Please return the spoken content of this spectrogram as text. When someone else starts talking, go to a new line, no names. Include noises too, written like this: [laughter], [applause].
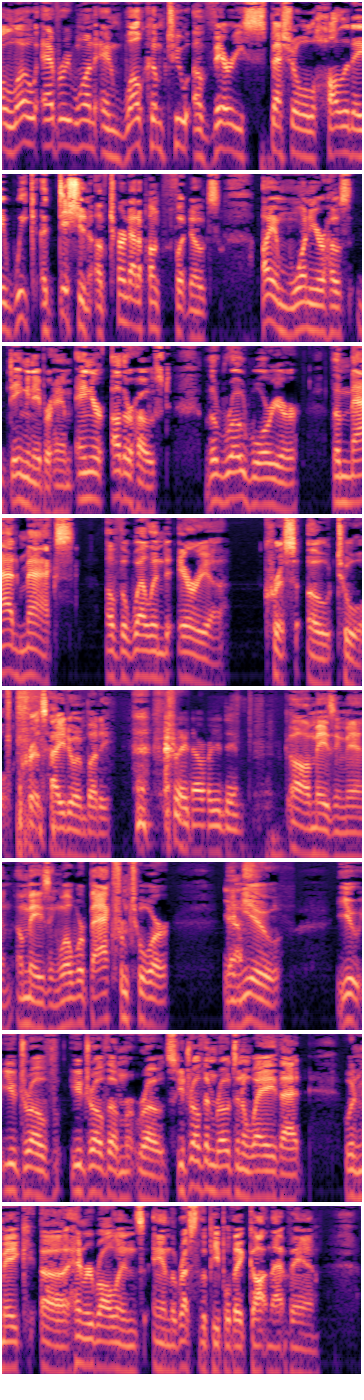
Hello, everyone, and welcome to a very special holiday week edition of Turned Out a Punk Footnotes. I am one of your hosts, Damian Abraham, and your other host, the Road Warrior, the Mad Max of the Welland area, Chris O'Toole. Chris, how you doing, buddy? [laughs]
Great. How are you, Dame?
Oh, amazing, man. Amazing. Well, we're back from tour,
Yes.
and you, you, you drove, you drove them roads. You drove them roads in a way that would make uh, Henry Rollins and the rest of the people that got in that van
